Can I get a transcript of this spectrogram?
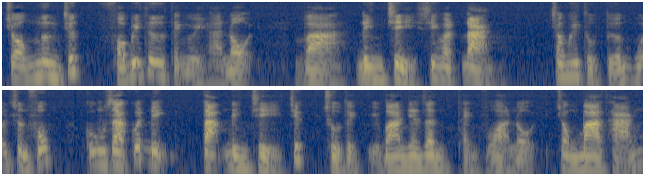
cho ngưng chức Phó Bí thư Thành ủy Hà Nội và đình chỉ sinh hoạt đảng, trong khi Thủ tướng Nguyễn Xuân Phúc cũng ra quyết định tạm đình chỉ chức Chủ tịch Ủy ban Nhân dân thành phố Hà Nội trong 3 tháng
